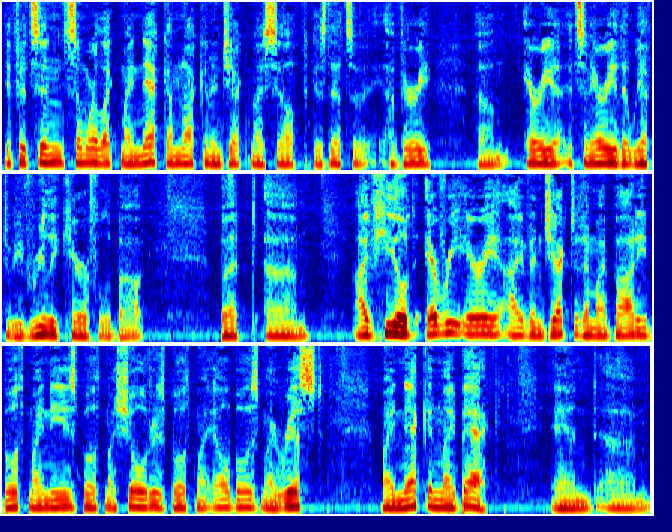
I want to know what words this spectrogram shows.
If it's in somewhere like my neck, I'm not going to inject myself because that's a, a very um, area, it's an area that we have to be really careful about. But um, I've healed every area I've injected on my body both my knees, both my shoulders, both my elbows, my wrist, my neck, and my back and um,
